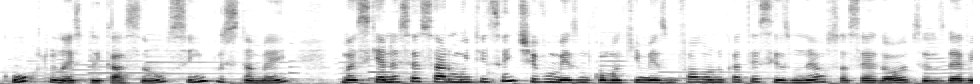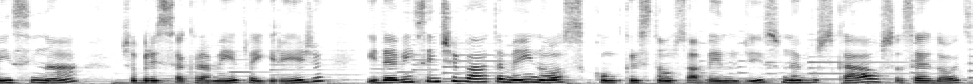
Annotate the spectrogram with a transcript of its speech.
curto na explicação, simples também, mas que é necessário muito incentivo mesmo, como aqui mesmo falou no catecismo, né? Os sacerdotes, eles devem ensinar sobre esse sacramento à igreja e devem incentivar também nós, como cristãos sabendo disso, né, buscar os sacerdotes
